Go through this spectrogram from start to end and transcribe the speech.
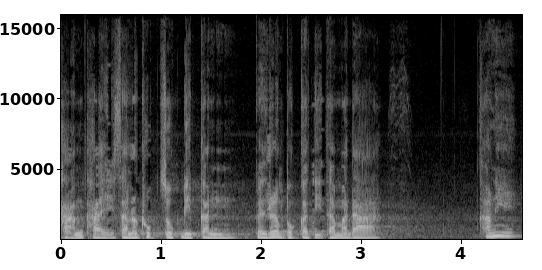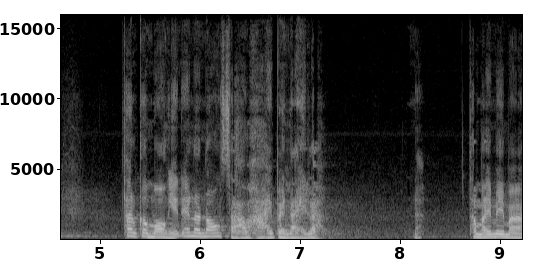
ถามไถ่สารทุกข์สุขดิบกันเป็นเรื่องปกติธรรมดา คราวนี้ท่านก็มองเห็นเอ๊ะแล้วน้องสาวหายไปไหนล่ะ ทำไมไม่มา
